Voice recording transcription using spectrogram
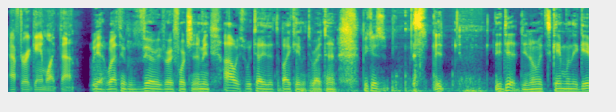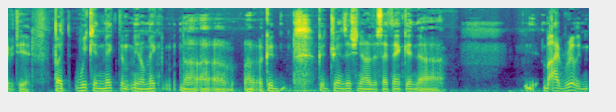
after a game like that? Yeah, well, I think we're very, very fortunate. I mean, I always would tell you that the bike came at the right time because it it did. You know, it came when they gave it to you. But we can make them, you know, make uh, a, a, a, good good transition out of this. I think, and uh, I really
